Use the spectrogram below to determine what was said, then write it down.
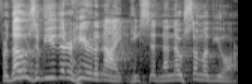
For those of you that are here tonight, he said, and I know some of you are,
